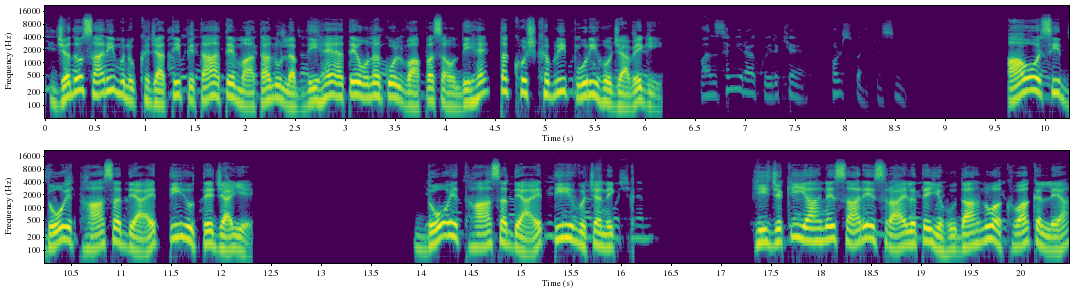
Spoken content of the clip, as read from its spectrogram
ਜਦੋਂ ਸਾਰੀ ਮਨੁੱਖ ਜਾਤੀ ਪਿਤਾ ਅਤੇ ਮਾਤਾ ਨੂੰ ਲੱਭਦੀ ਹੈ ਅਤੇ ਉਹਨਾਂ ਕੋਲ ਵਾਪਸ ਆਉਂਦੀ ਹੈ, ਤਾਂ ਖੁਸ਼ਖਬਰੀ ਪੂਰੀ ਹੋ ਜਾਵੇਗੀ। ਆਓ ਅਸੀਂ 2 ਇਤਿਹਾਸ ਅਧਿਆਇ 30 ਉੱਤੇ ਜਾਈਏ। 2 ਇਤਿਹਾਸ ਅਧਿਆਇ 30 ਵਚਨ 1 ਹੀਜਕੀਆਹ ਨੇ ਸਾਰੇ ਇਸਰਾਇਲ ਅਤੇ ਯਹੂਦਾ ਨੂੰ ਅਖਵਾ ਕੱਲਿਆ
